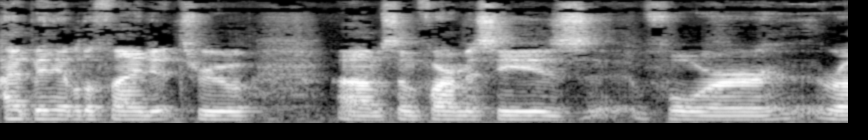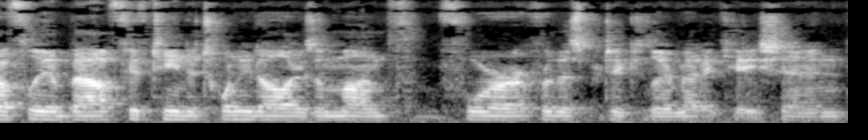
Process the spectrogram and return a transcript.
I've been able to find it through um, some pharmacies for roughly about 15 to $20 a month for, for this particular medication. And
